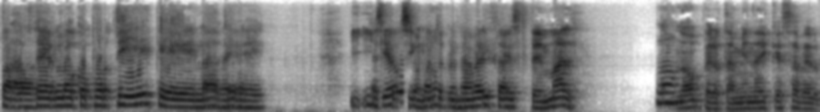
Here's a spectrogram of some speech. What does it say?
para Ah. hacer Loco por ti que la Ah, de... Y, y Este, 50 ¿no? No es que citas. esté mal, No, No, pero también hay que saber,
